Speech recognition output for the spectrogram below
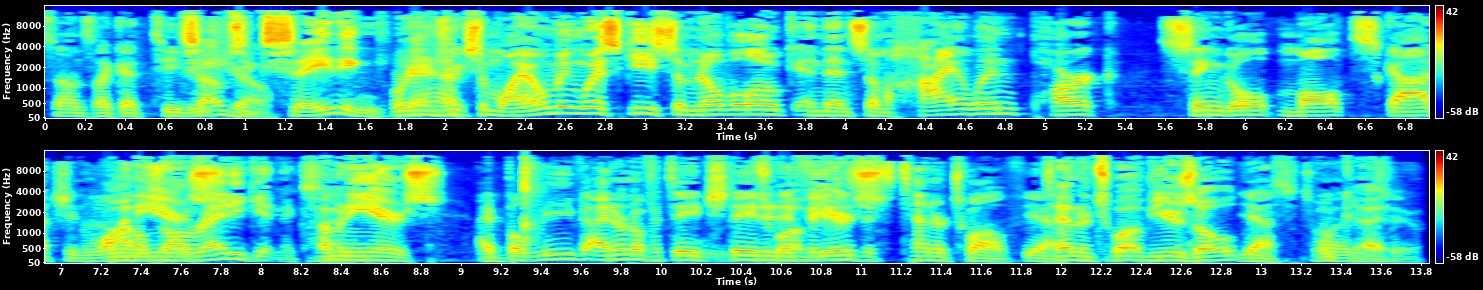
Sounds like a TV Sounds show. exciting. We're going to drink some Wyoming whiskey, some Noble Oak, and then some Highland Park single malt scotch. And Waddle's already getting excited. How many years? I believe, I don't know if it's age stated. 12 If it years? is, it's 10 or 12. Yeah. 10 or 12 years old? Yes, it's one the two.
